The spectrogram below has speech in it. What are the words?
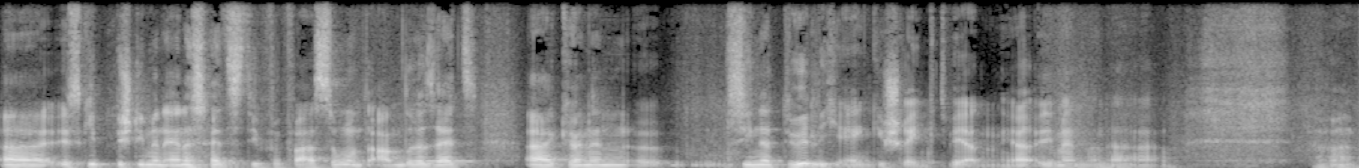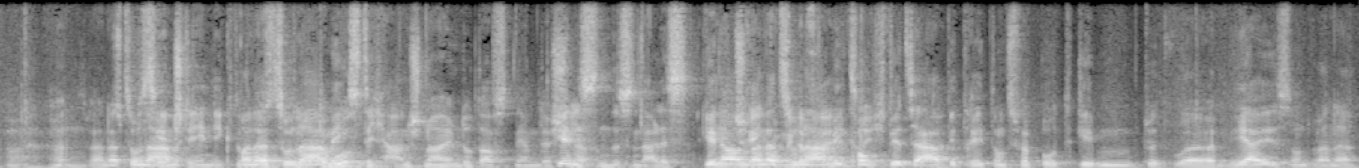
äh, es gibt, bestimmen einerseits die Verfassung und andererseits äh, können äh, sie natürlich eingeschränkt werden. Ja, ich meine, wenn, das Tsunami, ständig. Du, musst, Tsunami, du, musst dich anschnallen, du darfst niemanden erschießen, genau. das sind alles Genau, und wenn ein Tsunami kommt, wird es auch ein Betretungsverbot geben, dort wo er mehr ist und wenn er,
